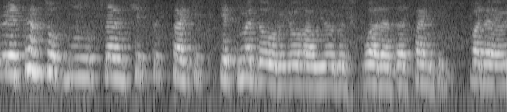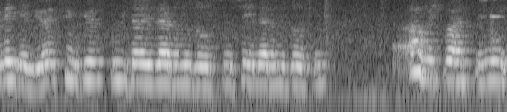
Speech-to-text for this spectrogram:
üreten topluluktan çıktık sanki tüketime doğru yol alıyoruz bu arada. Sanki bana öyle geliyor. Çünkü buğdaylarımız olsun, şeylerimiz olsun almış bahsini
